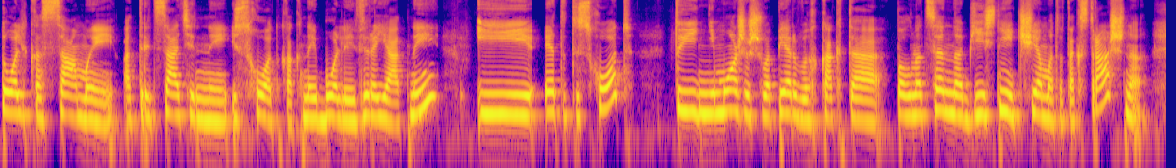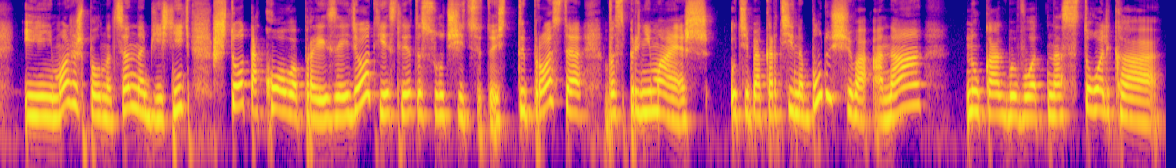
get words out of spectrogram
только самый отрицательный исход как наиболее вероятный, и этот исход ты не можешь, во-первых, как-то полноценно объяснить, чем это так страшно, и не можешь полноценно объяснить, что такого произойдет, если это случится. То есть ты просто воспринимаешь у тебя картина будущего, она, ну, как бы вот настолько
